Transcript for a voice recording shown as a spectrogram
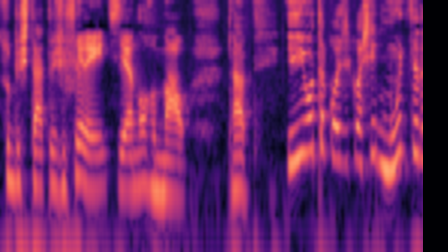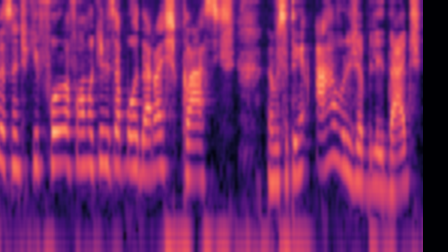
substatus diferentes, e é normal, tá? E outra coisa que eu achei muito interessante aqui foi a forma que eles abordaram as classes. Né? Você tem árvores de habilidades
